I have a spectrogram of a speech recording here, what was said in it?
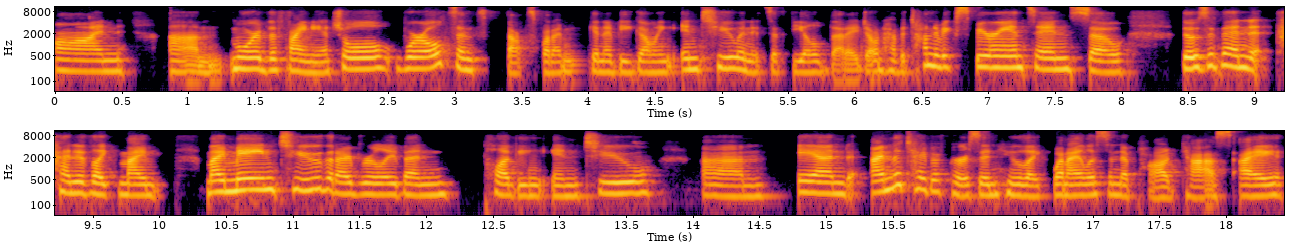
on um, more of the financial world since that's what I'm going to be going into. And it's a field that I don't have a ton of experience in. So those have been kind of like my my main two that I've really been plugging into um, and I'm the type of person who, like, when I listen to podcasts, I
